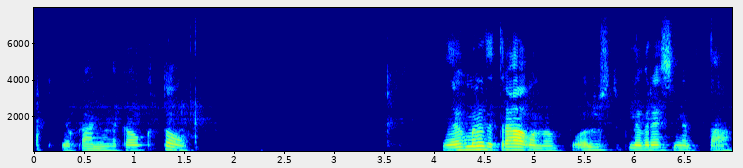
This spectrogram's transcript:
Το οποίο κάνει 18. Εδώ έχουμε ένα τετράγωνο που όλες τις πλευρές είναι 7.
